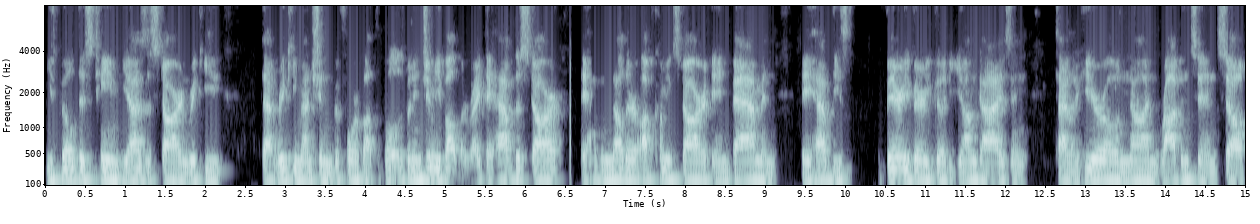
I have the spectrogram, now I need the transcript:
He's built this team. He has a star, and Ricky, that Ricky mentioned before about the Bulls, but in Jimmy Butler, right? They have the star. They have another upcoming star in Bam, and they have these very, very good young guys in Tyler Herro, Nunn, Robinson. So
